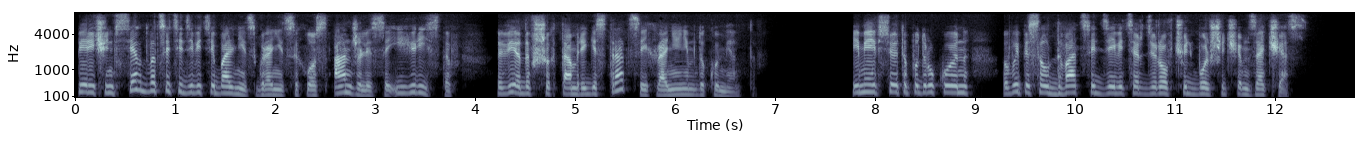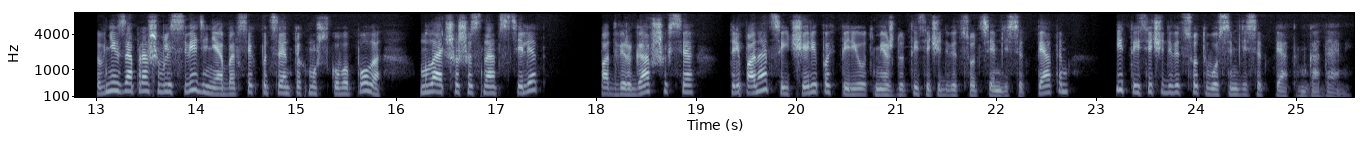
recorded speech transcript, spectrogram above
перечень всех 29 больниц в границах Лос-Анджелеса и юристов, ведавших там регистрацией и хранением документов. Имея все это под рукой, он выписал 29 ордеров чуть больше, чем за час. В них запрашивались сведения обо всех пациентах мужского пола младше 16 лет, подвергавшихся трепанации черепа в период между 1975 и 1985 годами.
